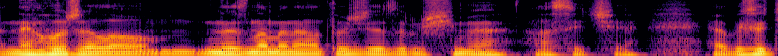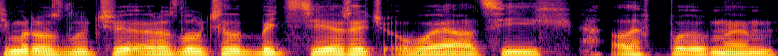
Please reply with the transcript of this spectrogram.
nehořelo, neznamená to, že zrušíme hasiče. Já bych se tím rozlučil, rozloučil, byť si je řeč o vojácích, ale v podobném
